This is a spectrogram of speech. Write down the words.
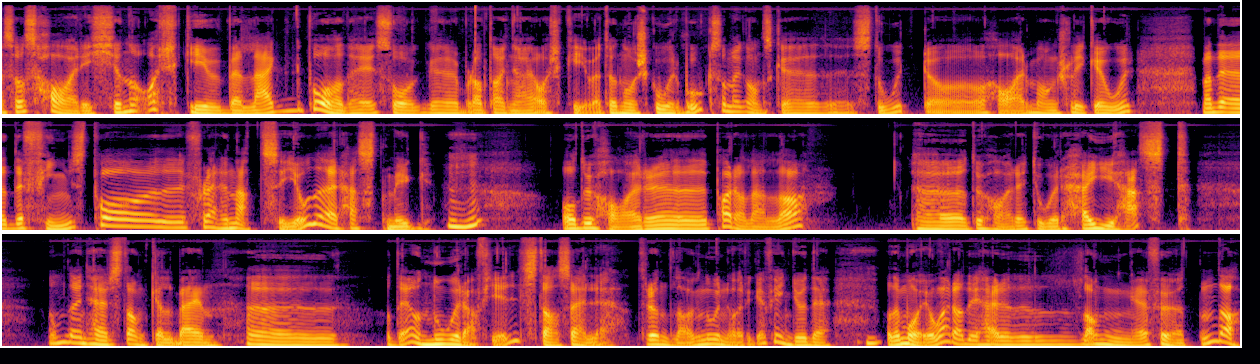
Altså, vi har ikke noe arkivbelegg på det. Jeg så bl.a. blant annet i arkivet til Norsk ordbok, som er ganske stort og har mange slike ord. Men det, det finnes på flere nettsider, det er hestmygg. Mm -hmm. Og du har eh, paralleller. Du har et ord høyhest om denne stankelbein. Uh, og det er jo Norafjells, da, særlig. Trøndelag, Nord-Norge finner du det. Mm. Og det må jo være de her lange føttene, da,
